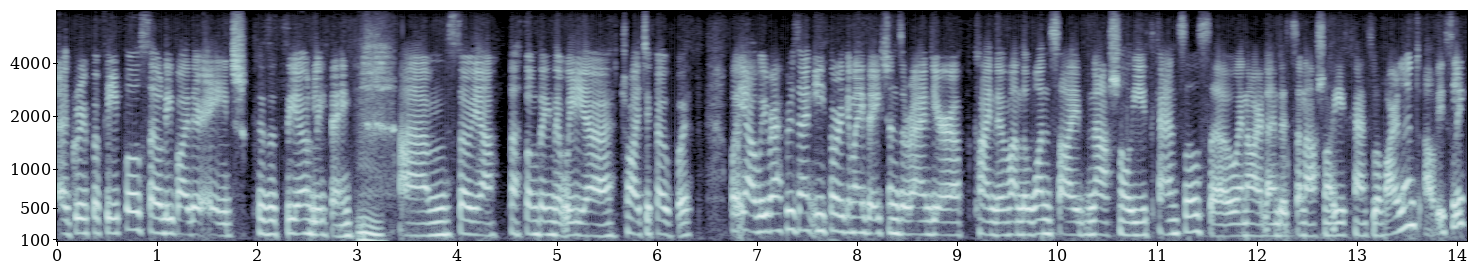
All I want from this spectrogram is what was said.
a group of people solely by their age because it's the only thing. Mm. Um, so yeah, that's something that we uh, try to cope with. But yeah, we represent youth organisations around Europe, kind of on the one side, National Youth Council. So in Ireland, it's the National Youth Council of Ireland, obviously.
